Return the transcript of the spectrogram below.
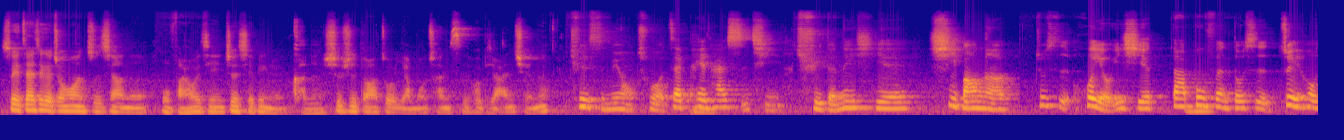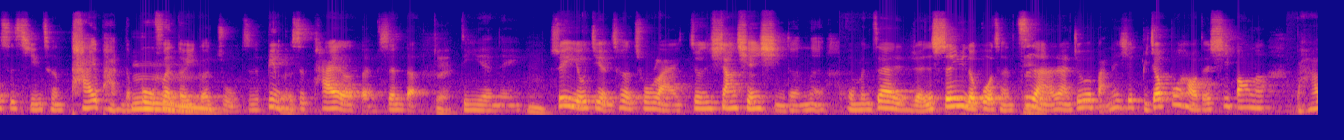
所以在这个状况之下呢，我反而会建议这些病人可能是不是都要做羊膜穿刺会比较安全呢？确实没有错，在胚胎时期取的那些细胞呢。就是会有一些，大部分都是最后是形成胎盘的部分的一个组织，并不是胎儿本身的，DNA，嗯。所以有检测出来就是镶嵌型的呢，我们在人生育的过程，自然而然就会把那些比较不好的细胞呢，把它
